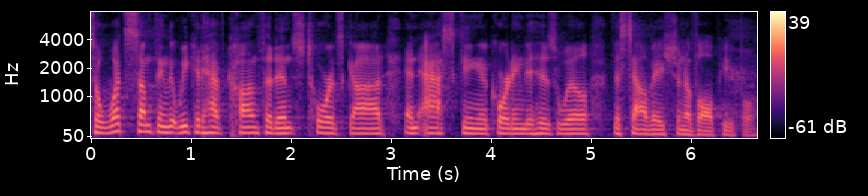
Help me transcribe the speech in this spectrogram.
So, what's something that we could have confidence towards God and asking according to His will? The salvation of all people.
